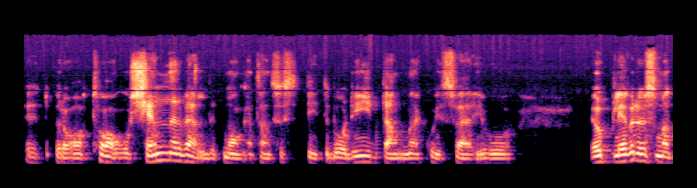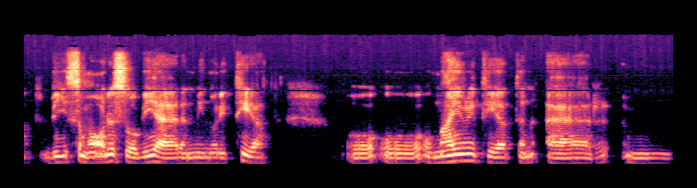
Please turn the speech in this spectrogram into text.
ett bra tag och känner väldigt många transvestiter både i Danmark och i Sverige. Och jag upplever det som att vi som har det så, vi är en minoritet. Och, och, och majoriteten är... Mm,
